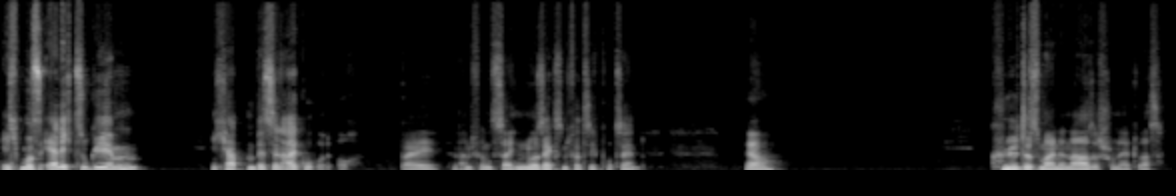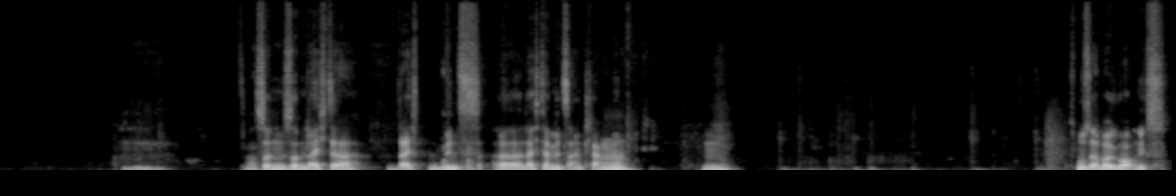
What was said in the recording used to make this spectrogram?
Ich muss ehrlich zugeben, ich habe ein bisschen Alkohol auch. Bei, in Anführungszeichen, nur 46 Prozent. Ja. Kühlt es meine Nase schon etwas. Hm. So, ein, so ein leichter, leicht Minz, äh, leichter Minzanklang, ne? mhm. Hm. Es muss aber überhaupt nichts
